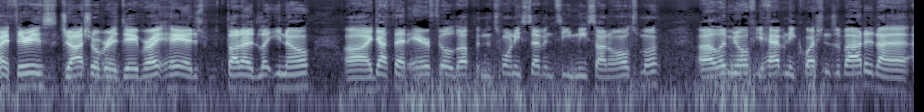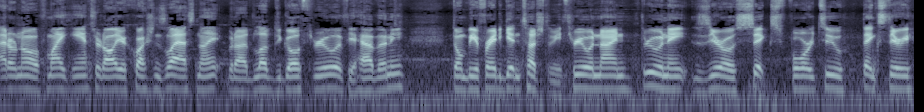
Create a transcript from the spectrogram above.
Hi, Therie. This is Josh over at Dave Wright. Hey, I just thought I'd let you know uh, I got that air filled up in the 2017 Nissan Altima. Uh, let me know if you have any questions about it. I, I don't know if Mike answered all your questions last night, but I'd love to go through if you have any. Don't be afraid to get in touch with me. 319 318 0642. Thanks, Therie.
